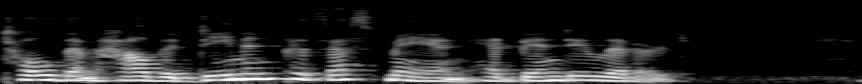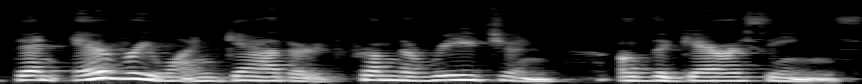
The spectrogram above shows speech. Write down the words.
told them how the demon-possessed man had been delivered. Then everyone gathered from the region of the Gerasenes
